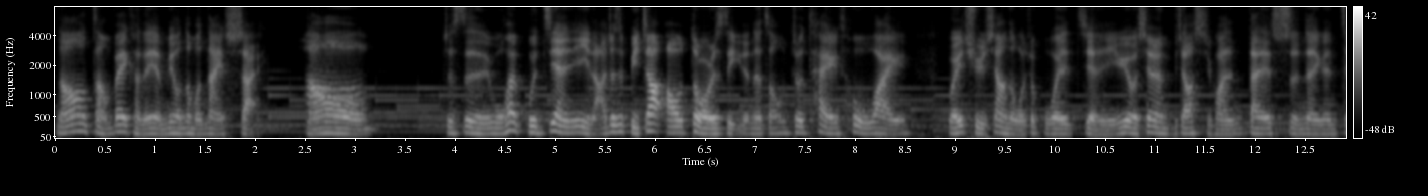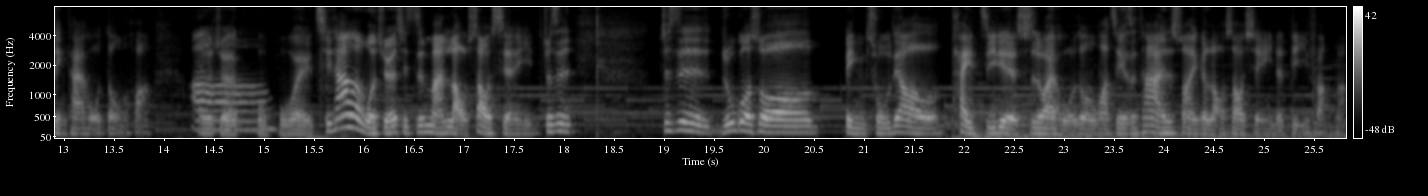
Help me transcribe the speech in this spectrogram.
然后长辈可能也没有那么耐晒，然后。就是我会不建议啦，就是比较 outdoorsy 的那种，就太户外为取向的，我就不会建议。因为有些人比较喜欢待在室内跟静态活动的话，oh. 我就觉得我不会。其他的我觉得其实蛮老少咸宜，就是就是如果说摒除掉太激烈的室外活动的话，其实它还是算一个老少咸宜的地方啦。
